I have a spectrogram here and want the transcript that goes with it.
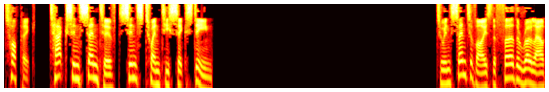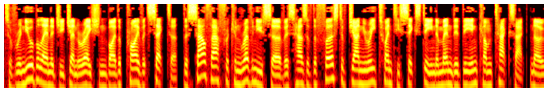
Topic: tax incentive since 2016. To incentivize the further rollout of renewable energy generation by the private sector, the South African Revenue Service has of 1 January 2016 amended the Income Tax Act No.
